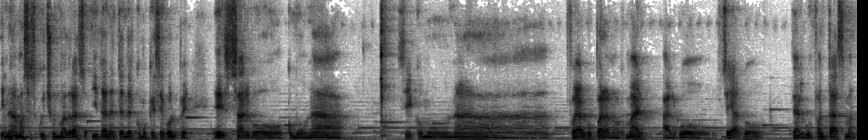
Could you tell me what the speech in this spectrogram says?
y nada más escucha un madrazo y dan a entender como que ese golpe es algo como una, sí, como una, fue algo paranormal, algo, sí, algo de algún fantasma.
